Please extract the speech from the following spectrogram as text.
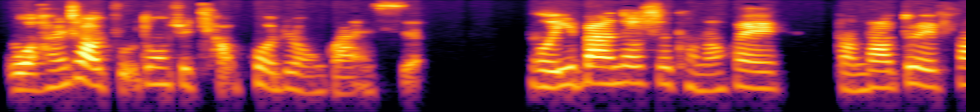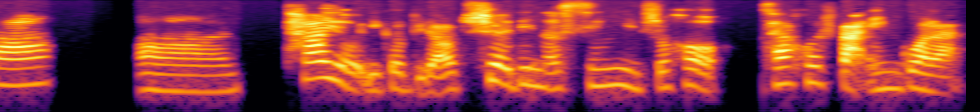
我很少主动去挑破这种关系，我一般都是可能会等到对方，嗯，他有一个比较确定的心意之后，才会反应过来。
